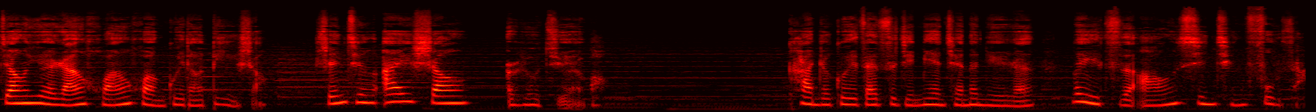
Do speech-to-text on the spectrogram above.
江月然缓缓跪到地上，神情哀伤而又绝望。看着跪在自己面前的女人，魏子昂心情复杂。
